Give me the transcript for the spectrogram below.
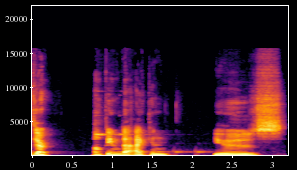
Is there something that I can use?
